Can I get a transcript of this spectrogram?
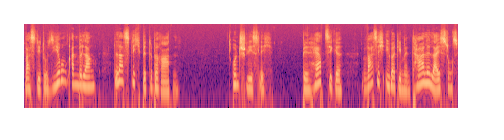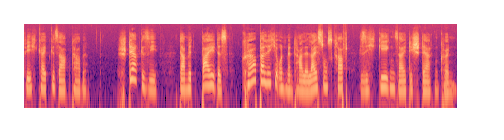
Was die Dosierung anbelangt, lass dich bitte beraten. Und schließlich, beherzige, was ich über die mentale Leistungsfähigkeit gesagt habe. Stärke sie, damit beides körperliche und mentale Leistungskraft sich gegenseitig stärken können.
